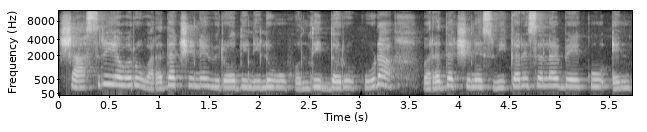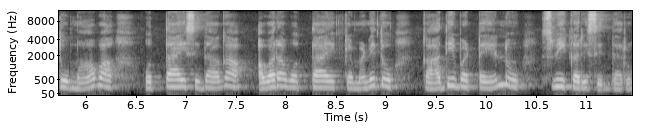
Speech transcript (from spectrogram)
ಶಾಸ್ತ್ರಿಯವರು ವರದಕ್ಷಿಣೆ ವಿರೋಧಿ ನಿಲುವು ಹೊಂದಿದ್ದರೂ ಕೂಡ ವರದಕ್ಷಿಣೆ ಸ್ವೀಕರಿಸಲೇಬೇಕು ಎಂದು ಮಾವ ಒತ್ತಾಯಿಸಿದಾಗ ಅವರ ಒತ್ತಾಯಕ್ಕೆ ಮಣಿದು ಖಾದಿ ಬಟ್ಟೆಯನ್ನು ಸ್ವೀಕರಿಸಿದ್ದರು.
